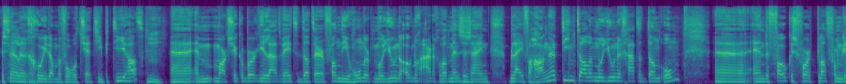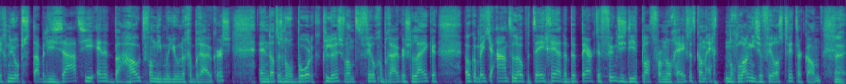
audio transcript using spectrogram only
Een snellere groei dan bijvoorbeeld ChatGPT had. Eh, en Mark Zuckerberg die laat weten dat er van die 100 miljoen ook nog aardig wat mensen zijn blijven hangen. Tientallen miljoenen gaat het dan om. Eh, en de focus voor het platform ligt nu op stabilisatie en het behoud van die miljoenen gebruikers. En dat is nog een behoorlijke klus, want veel gebruikers lijken ook een beetje aan te lopen tegen ja, de beperkte functies die het platform nog heeft. Het kan echt nog lang niet zoveel als Twitter kan. Nee.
